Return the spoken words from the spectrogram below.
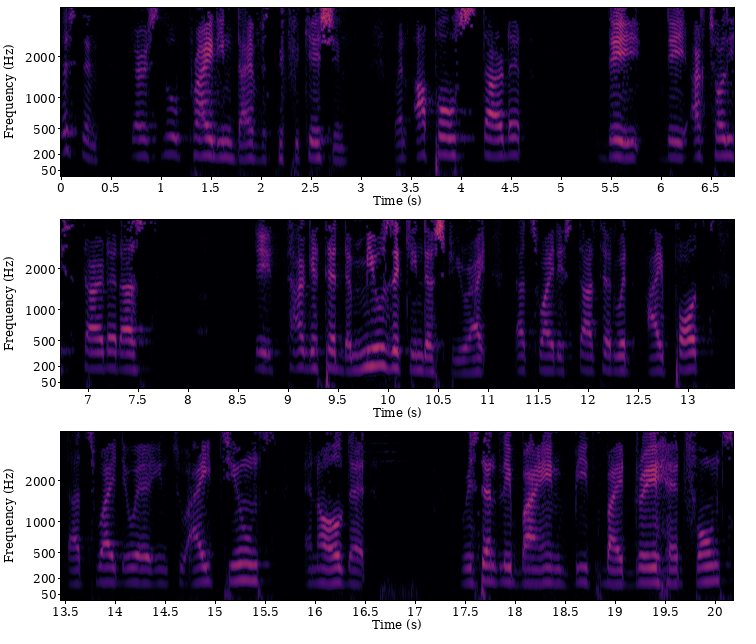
Listen, there is no pride in diversification. When Apple started, they they actually started as they targeted the music industry, right? That's why they started with iPods. That's why they were into iTunes and all that. Recently buying Beats by Dre headphones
